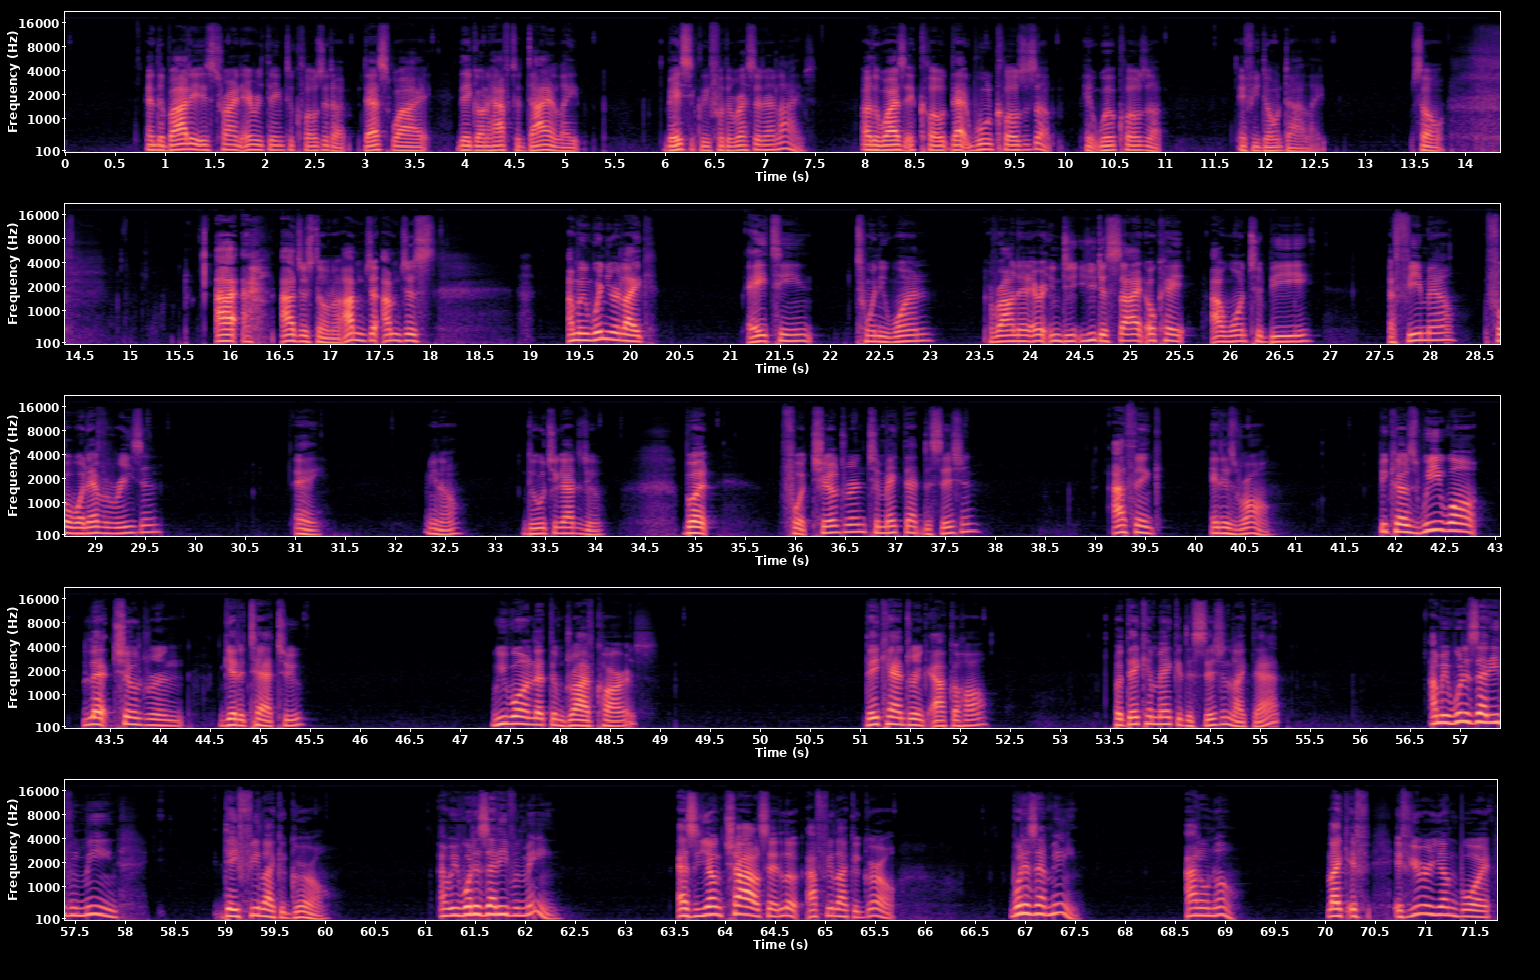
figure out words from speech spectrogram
And the body is trying everything to close it up. That's why they're going to have to dilate basically for the rest of their lives. Otherwise, it clo- that wound closes up. It will close up if you don't dilate. So I I just don't know. I'm just, I'm just I mean when you're like 18, 21 around that area and you decide okay, I want to be a female for whatever reason, hey, you know, do what you got to do. But for children to make that decision, I think it is wrong. Because we won't let children get a tattoo we won't let them drive cars. They can't drink alcohol. But they can make a decision like that? I mean, what does that even mean? They feel like a girl. I mean, what does that even mean? As a young child said, "Look, I feel like a girl." What does that mean? I don't know. Like if if you're a young boy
